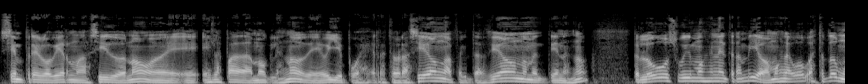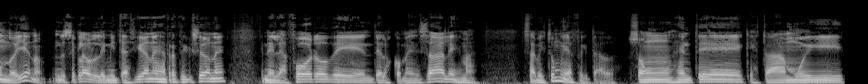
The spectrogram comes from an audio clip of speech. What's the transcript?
Siempre el gobierno ha sido, ¿no? Eh, eh, es la espada de Damocles, ¿no? De, oye, pues restauración, afectación, no me entiendes, ¿no? Pero luego subimos en el tranvía, vamos a la boba, está todo el mundo lleno. Entonces, claro, limitaciones, restricciones en el aforo de, de los comensales y más. Se han visto muy afectados. Son gente que está muy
